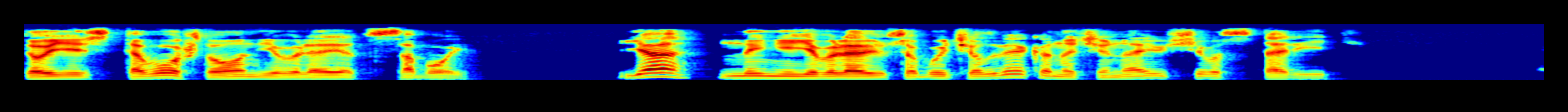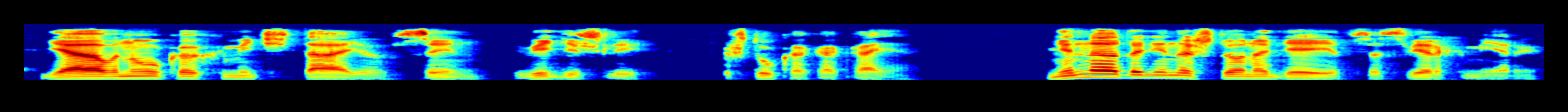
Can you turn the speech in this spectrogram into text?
то есть того, что он является собой. Я ныне являюсь собой человека, начинающего стареть. Я о внуках мечтаю, сын, видишь ли, штука какая. Не надо ни на что надеяться сверх меры.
